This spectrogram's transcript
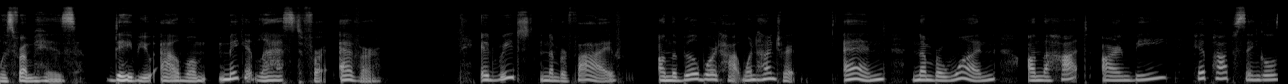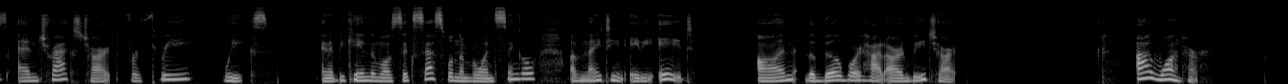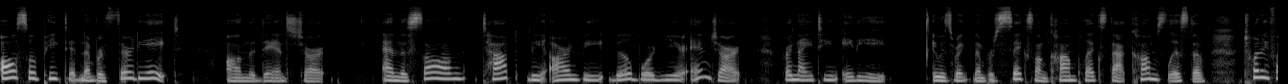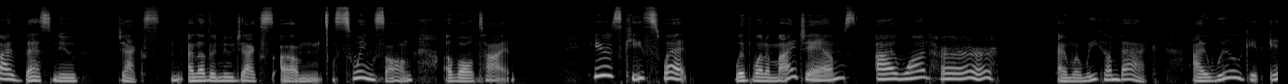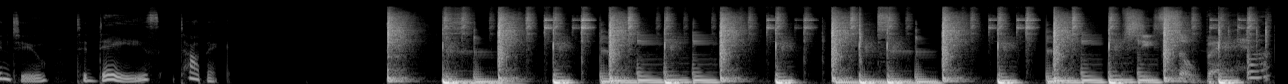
Was from his debut album, Make It Last Forever. It reached number five on the Billboard Hot 100 and number one on the Hot R&B, Hip Hop Singles and Tracks chart for three weeks, and it became the most successful number one single of 1988 on the Billboard Hot R&B chart. I Want Her also peaked at number 38 on the dance chart and the song topped the R&B Billboard Year-End chart for 1988. It was ranked number 6 on complex.com's list of 25 best new Jack's another new Jack's um, swing song of all time. Here's Keith Sweat with one of my jams, I Want Her. And when we come back, I will get into today's topic. So bad.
